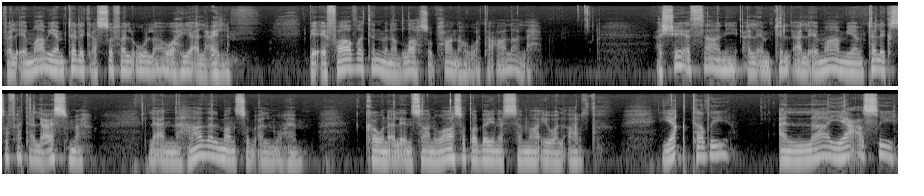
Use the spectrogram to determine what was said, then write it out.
فالإمام يمتلك الصفة الأولى وهي العلم بإفاضة من الله سبحانه وتعالى له. الشيء الثاني الإمام يمتلك صفة العصمة لأن هذا المنصب المهم. كون الإنسان واسطة بين السماء والأرض يقتضي أن لا يعصي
